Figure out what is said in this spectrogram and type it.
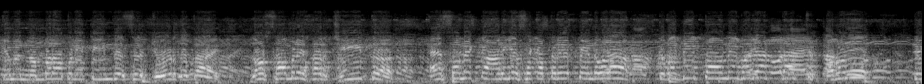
ਕਿ ਮੈਂ ਨੰਬਰ ਆਪਣੀ ਟੀਮ ਦੇ ਸਿਰ ਜੋੜ ਦਿੱਤਾ ਹੈ। ਲਓ ਸਾਹਮਣੇ ਹਰਜੀਤ, ਇਸ ਸਮੇਂ ਕਾਲੀਏ ਸਕੱਤਰੇ ਪਿੰਡ ਵਾਲਾ ਕਬੱਡੀ ਪਾਉਣ ਲਈ ਵਜਾ ਟੱਚ ਡਬਲ ਤੇ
